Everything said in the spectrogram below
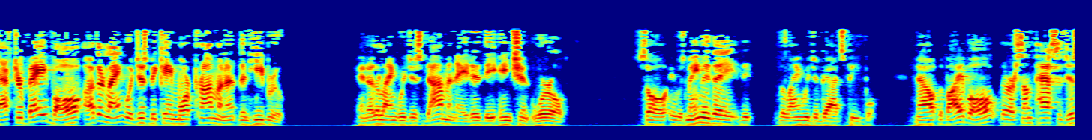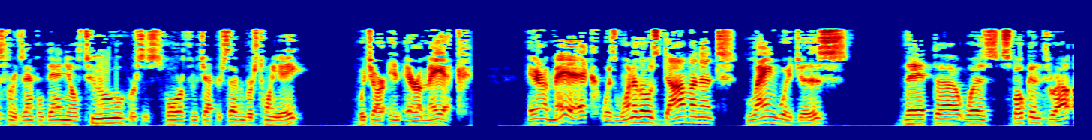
After Babel, other languages became more prominent than Hebrew. And other languages dominated the ancient world. So it was mainly the, the, the language of God's people. Now, the Bible, there are some passages, for example, Daniel 2 verses 4 through chapter 7 verse 28, which are in Aramaic. Aramaic was one of those dominant languages that uh, was spoken throughout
